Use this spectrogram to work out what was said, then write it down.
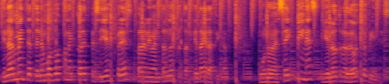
Finalmente tenemos dos conectores PCI Express para alimentar nuestra tarjeta gráfica, uno de 6 pines y el otro de 8 pines.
